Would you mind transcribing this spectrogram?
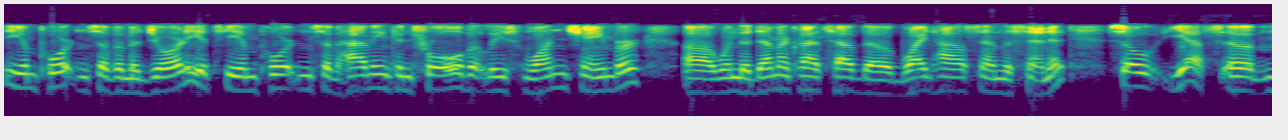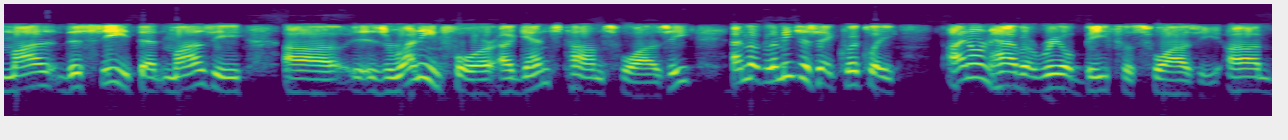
the importance of a majority. It's the importance of having control of at least one chamber uh, when the Democrats have the White House and the Senate. So, yes, uh, Ma- this seat that Mazi uh, is running for against Tom Suozzi. And look, let me just say quickly I don't have a real beef with Suozzi. Um,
